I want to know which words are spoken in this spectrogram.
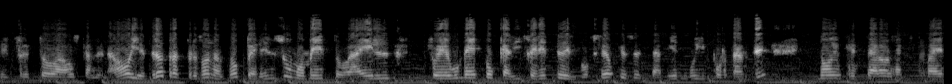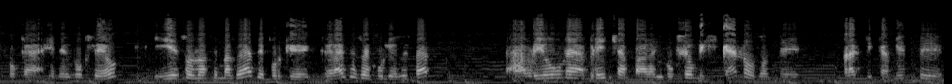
enfrentó a Oscar de la Hoya, entre otras personas, ¿no? Pero en su momento, a él fue una época diferente del boxeo, que eso es también muy importante. No enfrentaron la misma época en el boxeo y eso lo hace más grande porque gracias a Julio César abrió una brecha para el boxeo mexicano donde prácticamente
